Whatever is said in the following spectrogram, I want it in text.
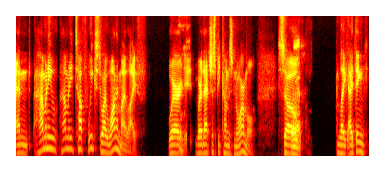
And how many, how many tough weeks do I want in my life where, mm. where that just becomes normal? So, right like I think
